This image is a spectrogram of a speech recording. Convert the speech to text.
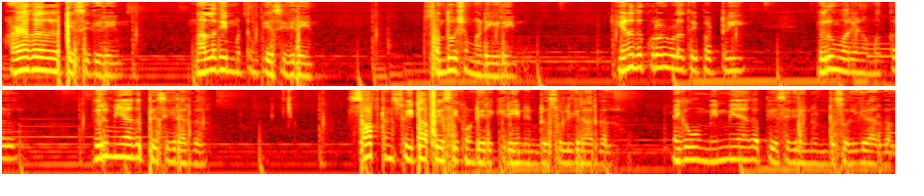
அழகாக பேசுகிறேன் நல்லதை மட்டும் பேசுகிறேன் சந்தோஷம் அடைகிறேன். எனது குரல் வளத்தை பற்றி பெரும்பாலான மக்கள் பெருமையாக பேசுகிறார்கள். சாஃப்ட் அண்ட் ஸ்வீட்டாக பேசிக் கொண்டிருக்கிறேன் என்று சொல்கிறார்கள். மிகவும் மென்மையாக பேசுகிறேன் என்று சொல்கிறார்கள்.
